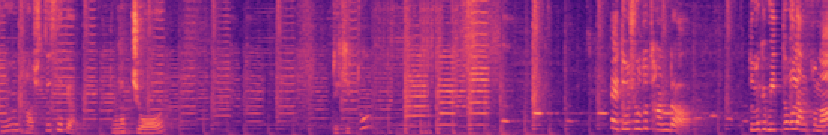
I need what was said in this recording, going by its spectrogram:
তুমি হাসতেছো কেন? তোমার জ্বর? দেখি তো। এই তোমার শুধু ঠান্ডা। তোমাকে মিথ্যা বলে আনছো না?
